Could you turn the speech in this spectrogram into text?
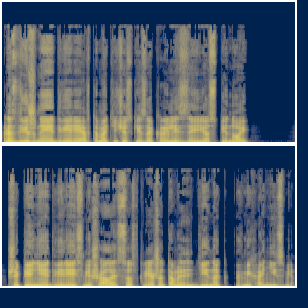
Раздвижные двери автоматически закрылись за ее спиной. Шипение дверей смешалось со скрежетом льдинок в механизме.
